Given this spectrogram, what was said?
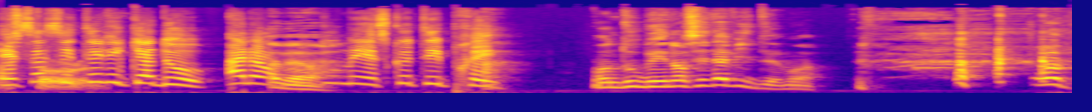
Et ça, c'était les cadeaux. Alors, Ah ben, mon Doumé, est-ce que t'es prêt? Mon doublé, non, c'est David, moi. Hop.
